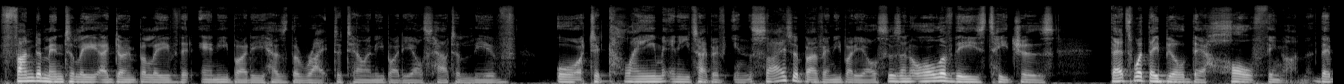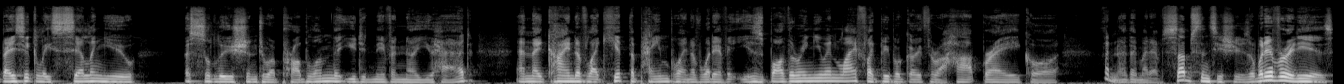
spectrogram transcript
fundamentally, I don't believe that anybody has the right to tell anybody else how to live or to claim any type of insight above anybody else's. And all of these teachers, that's what they build their whole thing on. They're basically selling you a solution to a problem that you didn't even know you had. And they kind of like hit the pain point of whatever is bothering you in life. Like people go through a heartbreak or I don't know, they might have substance issues or whatever it is,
